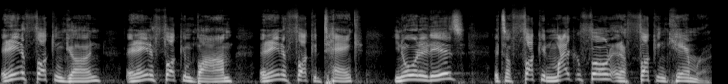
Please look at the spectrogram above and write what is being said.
It ain't a fucking gun. It ain't a fucking bomb. It ain't a fucking tank. You know what it is? It's a fucking microphone and a fucking camera.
